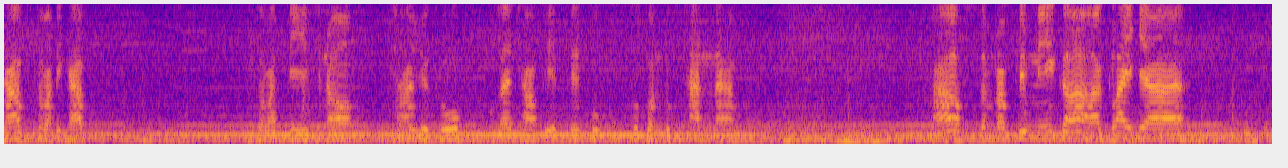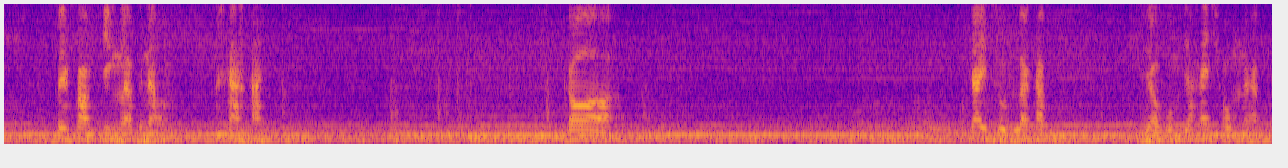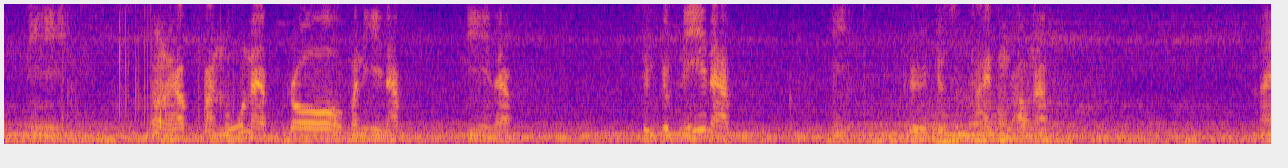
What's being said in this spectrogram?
ครับสวัสดีครับ สวัสดีพี่น้องชาว YouTube และชาวเพจ Facebook ทุกคนทุกท่านนะครับเอาสำหรับคลิปนี้ก็ใกล้จะเป็นความจริงแล้วพี่น้อง ก็ ใกล้สุดแล้วครับ เดี๋ยวผมจะให้ชมนะครับ นี่ นั่นนะครับ ฝั่งนู้นนะครับรอมานี่นะครับ นี่นะครับ ถึงจุดนี้นะครับ นี่คือจุดสุดท้ายของเรานะครับ ใน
